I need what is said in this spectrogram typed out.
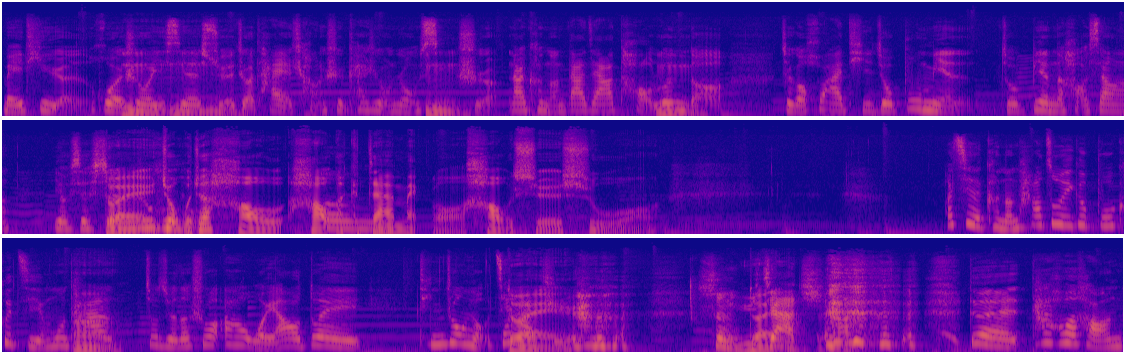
媒体人，或者说一些学者，他也尝试开始用这种形式。那可能大家讨论的这个话题就不免就变得好像。有些深入，就我觉得好好 academic 哦，好学术哦。而且可能他作为一个播客节目，他就觉得说啊，我要对听众有价值，剩余价值嘛。对 他会好像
